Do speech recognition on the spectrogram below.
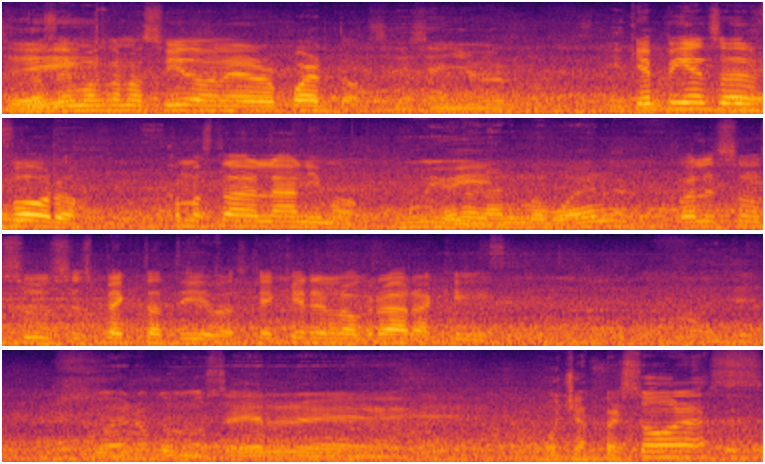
Sí. nos hemos conocido en el aeropuerto. Sí, señor. ¿Y qué piensa del foro? ¿Cómo está el ánimo? Muy Bueno, el bien. ánimo bueno. ¿Cuáles son sus expectativas? ¿Qué quieren lograr aquí? Bueno, conocer eh, muchas personas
